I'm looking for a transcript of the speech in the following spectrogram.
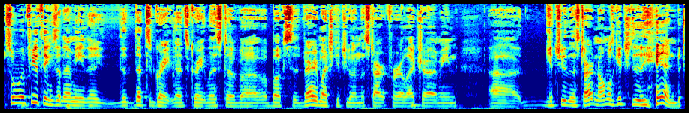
So a few things that I mean, uh, that's a great. That's a great list of uh, books that very much get you on the start for Elektra. I mean, uh, get you to the start and almost get you to the end.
